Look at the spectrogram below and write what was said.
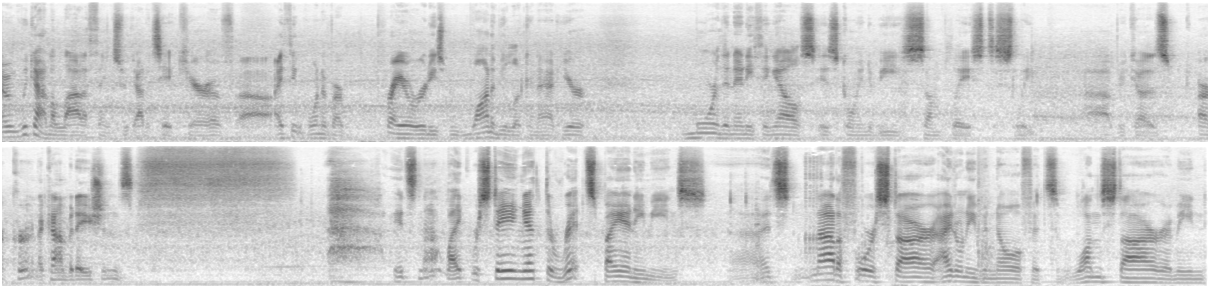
I mean, we got a lot of things we got to take care of. Uh, I think one of our priorities we want to be looking at here more than anything else is going to be some place to sleep uh, because our current accommodations it's not like we're staying at the Ritz by any means. Uh, it's not a four star. I don't even know if it's one star. I mean,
